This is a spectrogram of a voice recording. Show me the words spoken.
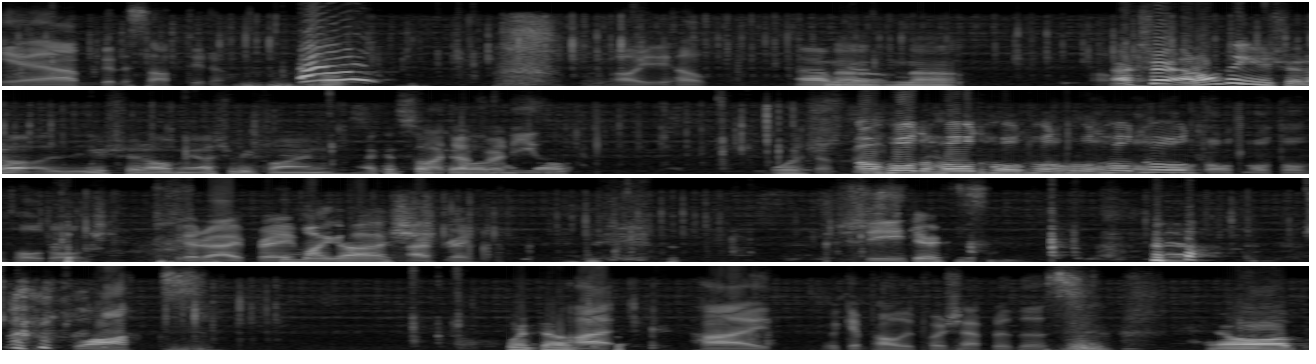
Yeah, I'm gonna stop you now. Oh, oh, you need help? I'm no, good. not. Actually, I don't think you should. Uh, you should help me. I should be fine. I can still Watch kill it myself. Watch Oh, hold, hold, hold, hold, hold, hold, hold. hold, hold, hold, hold, hold, hold. Get an Oh my gosh. Iframe. Sheath. Scared Blocks. Went down. Hi- Hide. We can probably push after this. Yup.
